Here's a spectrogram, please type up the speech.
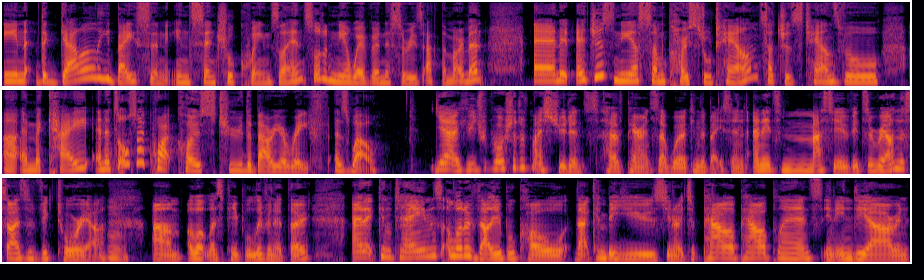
in the Galilee Basin in central Queensland, sort of near where Vanessa is at the moment. And it edges near some coastal coastal towns such as Townsville uh, and Mackay, and it's also quite close to the Barrier Reef as well. Yeah, a huge proportion of my students have parents that work in the basin, and it's massive. It's around the size of Victoria. Mm. Um, a lot less people live in it though, and it contains a lot of valuable coal that can be used, you know, to power power plants in India and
